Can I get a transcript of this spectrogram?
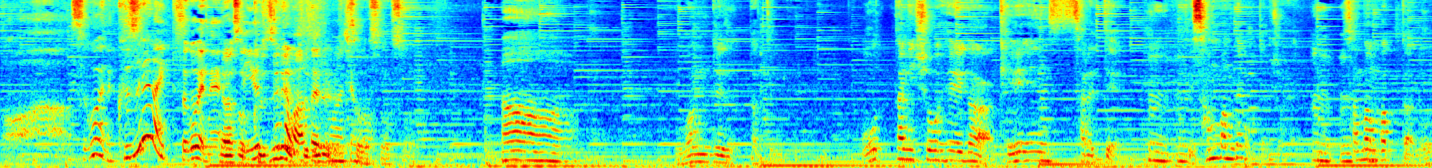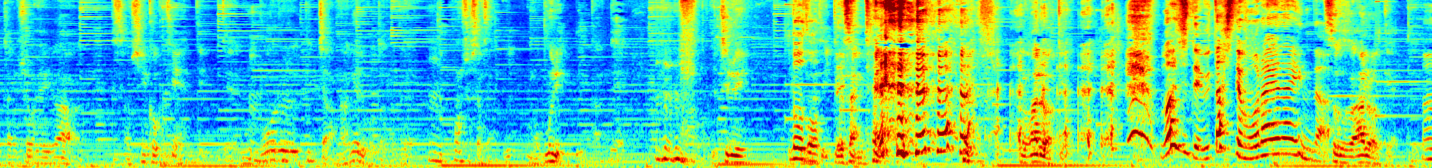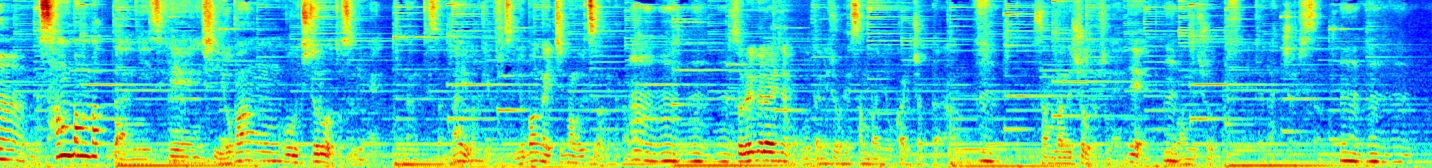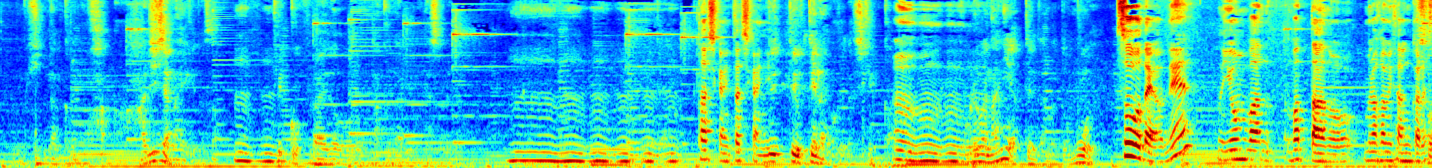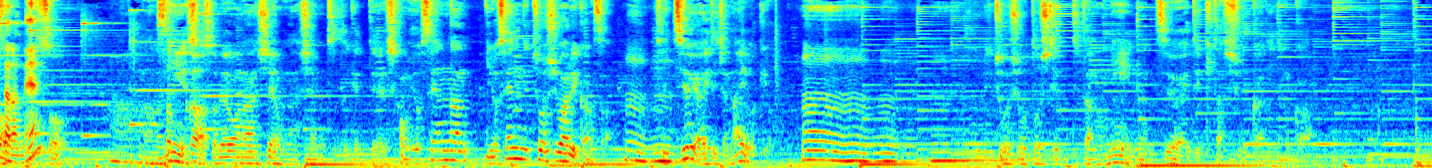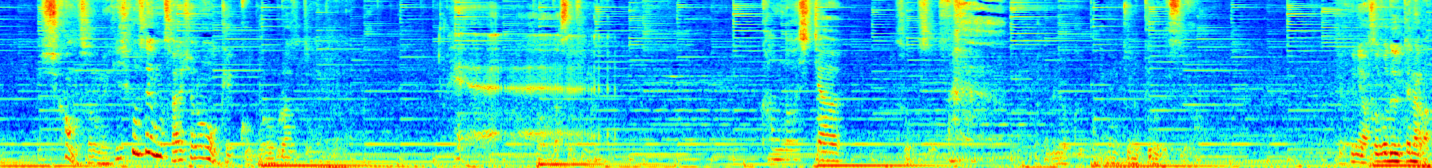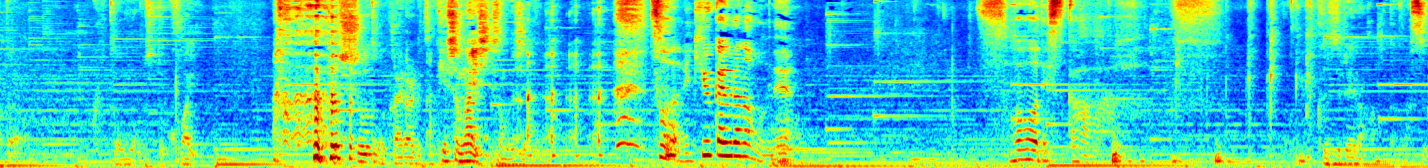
ああすごいね。崩れないってすごいね。いやそう崩れる崩れる。そうそうそう。ああ4番でだって大谷翔平が敬遠されて、うんうん、で3番だよ大谷翔平、うんうん、3番バッターで大谷翔平がその申告敬遠って言って、もうボールピッチャー投げることまで、うん、本社社長もう無理って言ったんで、一塁どうぞ。って言ってくださいみたいな。のがあるわけ。マジで打たしてもらえないんだ。そうそうあるわけ、うん、3番バッターに敬遠して4番を打ち取ろうとするねなんてさないわけ普通4番が一番打つわけだから、それぐらいでも大谷翔平3番に置かれちゃったら、うん、3番で勝負しないで4番で勝負するみたいになっちゃうしさ、うんうんうん、なんかもうは恥じゃないけどさ、うんうん、結構プライドなくなるよねそれで。うんうんうんうんうんうん。確かに確かに。で打てないわけだし結果、うんうんうん、俺は何やってんだろうと思うそうだよね。4番バッターの村上さんからしたらね。そうそうなのにそれを何試合も何試合も続けてしかも予選な予選で調子悪いからさ、うんうん、強い相手じゃないわけよ、うんうんうんうん、調子落としていってたのに強い相手来た瞬間になんかしかもそのメキシコ戦も最初の方結構ボロボロだったと思うんだよね。へえ感動しちゃう。そうそうそう。よく本気のプロですよ。逆にあそこで打てなかったらともうちょっと怖い決勝とか変えられて決勝ないしその時点で。そうだね。9回裏だもんね、うん、そうですか。崩れなかったなす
